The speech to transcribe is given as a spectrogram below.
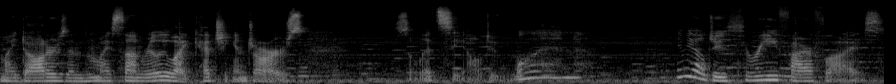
my daughters and my son really like catching in jars. So let's see, I'll do one, maybe I'll do three fireflies.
